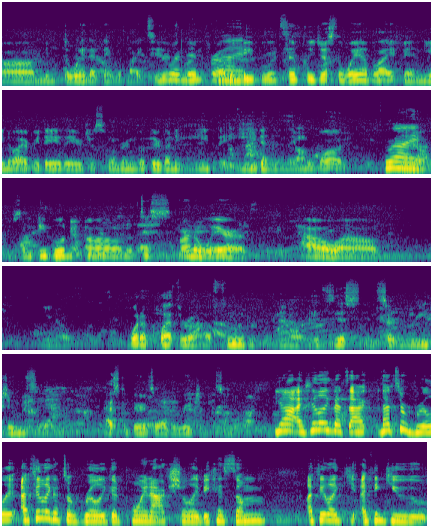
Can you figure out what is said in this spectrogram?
Um, the way that they would like to, and then for other Right. people, it's simply just a way of life, and you know, every day they're just wondering what they're going to eat. They eat, and then they move on. Right. You know, some people um, just aren't aware of how, um, you know, what a plethora of food, you know, exists in certain regions and as compared to other regions. You know? Yeah, I feel like that's that's a really I feel like that's a really good point actually because some I feel like I think you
